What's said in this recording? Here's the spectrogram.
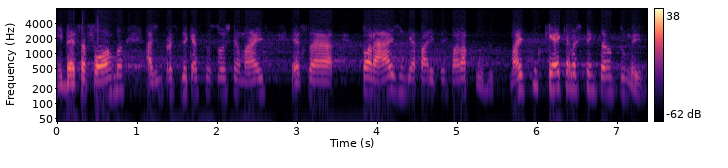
E dessa forma, a gente precisa que as pessoas tenham mais essa coragem de aparecer para público. Mas por que é que elas têm tanto medo?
